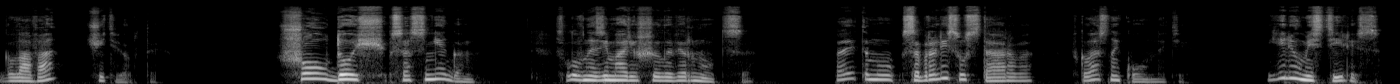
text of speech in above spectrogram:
Глава четвертая. Шел дождь со снегом, словно зима решила вернуться. Поэтому собрались у старого в классной комнате. Еле уместились.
